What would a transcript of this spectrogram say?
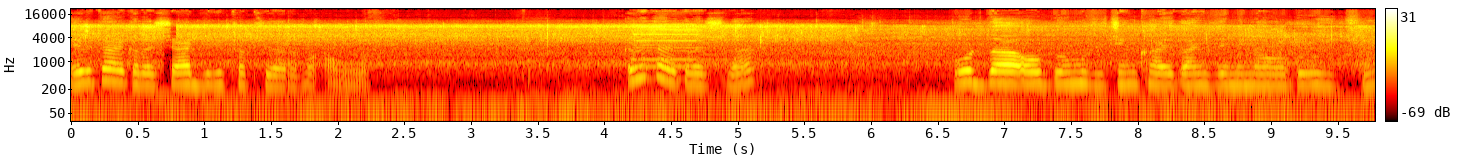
Evet arkadaşlar dili atıyor araba. Allah. Evet arkadaşlar. Burada olduğumuz için kaygan zemin olduğu için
